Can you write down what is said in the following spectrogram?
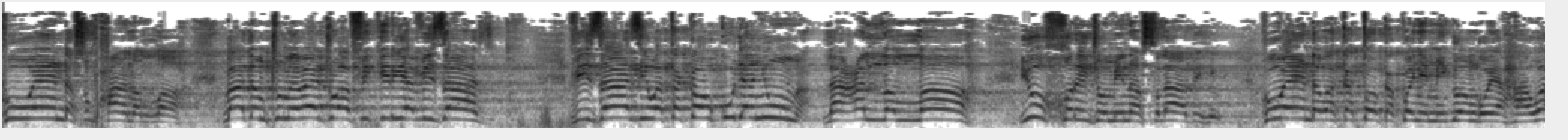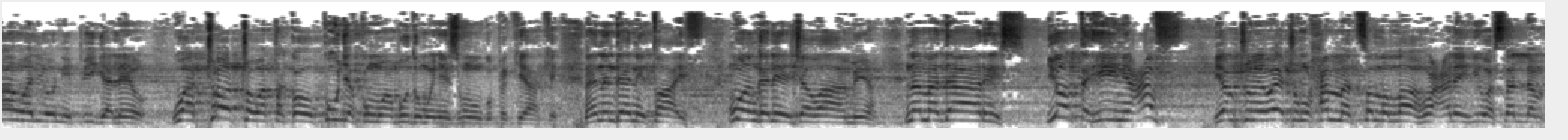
huenda subhanallah. Bado mtume wetu afikiria vizazi. Vizazi watakaokuja nyuma. La'alla allah yukhriju min aslabihim. Huenda wakatoka kwenye migongo ya hawa walionipiga leo. Watoto watakaokuja kumwabudu Mwenyezi Mungu peke yake. Na nendeni Taif muangalie jawamia na madaris. Yote hii ni afu ya mtume wetu Muhammad sallallahu alayhi wasallam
